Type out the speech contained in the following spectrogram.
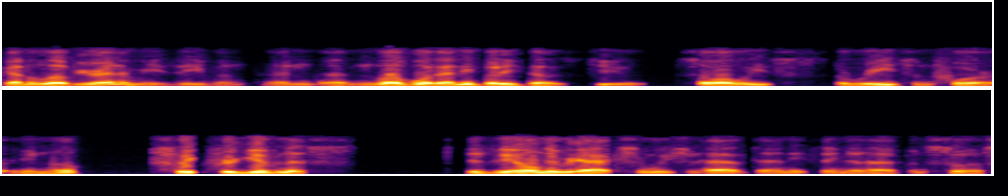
got to love your enemies even, and and love what anybody does to you. It's always a reason for it, you know. Seek forgiveness is the only reaction we should have to anything that happens to us.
